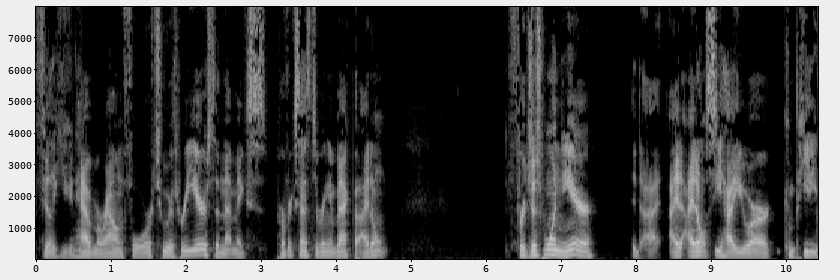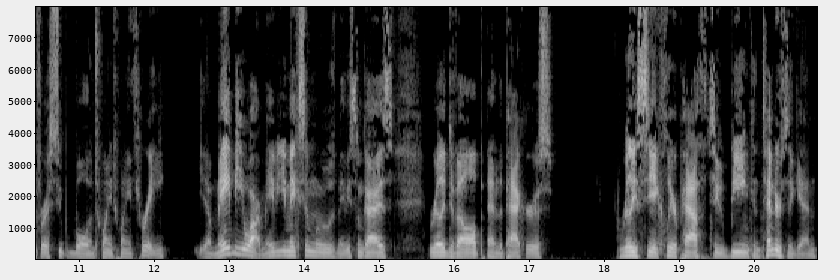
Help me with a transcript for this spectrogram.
feel like you can have him around for two or three years, then that makes perfect sense to bring him back. But I don't, for just one year, it, I, I don't see how you are competing for a Super Bowl in 2023. You know, maybe you are. Maybe you make some moves. Maybe some guys really develop and the Packers really see a clear path to being contenders again.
